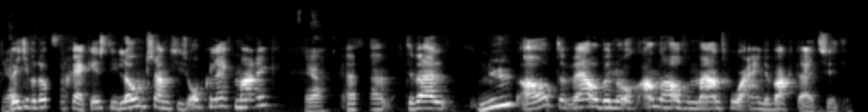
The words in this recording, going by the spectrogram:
Ja. Weet je wat ook zo gek is? Die loonsanctie is opgelegd, Mark. Ja. Uh, terwijl nu al, terwijl we nog anderhalve maand voor einde wachttijd zitten.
